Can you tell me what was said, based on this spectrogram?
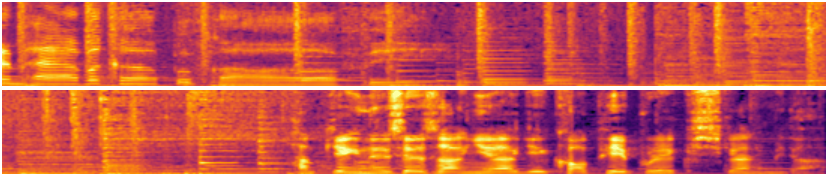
and have a cup of coffee. 함께 있는 세상 이야기 커피 브레이크 시간입니다.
